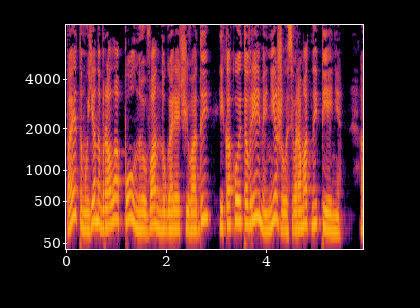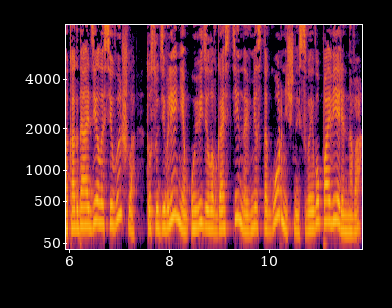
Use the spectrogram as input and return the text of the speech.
поэтому я набрала полную ванну горячей воды и какое-то время нежилась в ароматной пене. А когда оделась и вышла, то с удивлением увидела в гостиной вместо горничной своего поверенного.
